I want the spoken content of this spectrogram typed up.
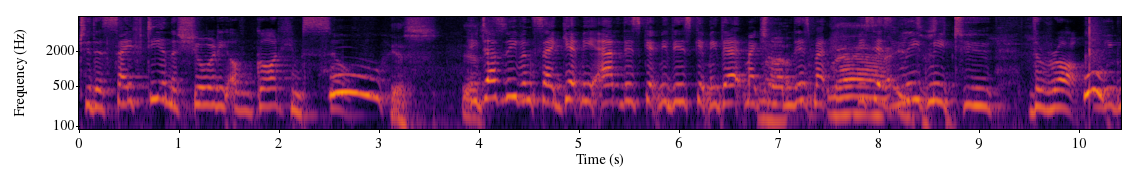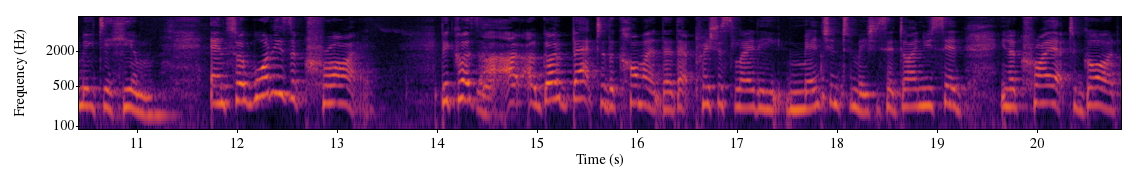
to the safety and the surety of God Himself. Ooh, yes. He doesn't even say, Get me out of this, get me this, get me that, make sure No. I'm this. Make... Nah, he says, Lead me to the rock, lead me to Him. And so, what is a cry? Because I, I go back to the comment that that precious lady mentioned to me. She said, Diane, you said, you know, cry out to God,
